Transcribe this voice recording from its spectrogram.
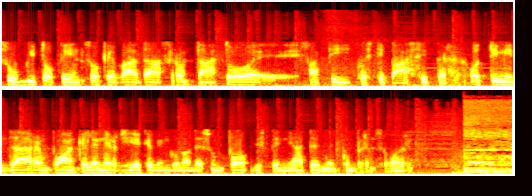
subito penso che vada affrontato e fatti questi passi per ottimizzare un po' anche le energie che vengono adesso un po' dispegnate nel comprensorio.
